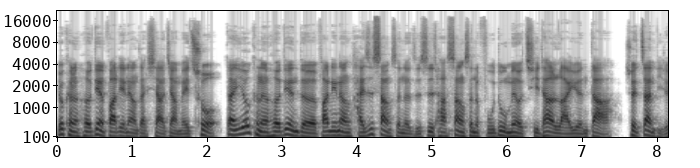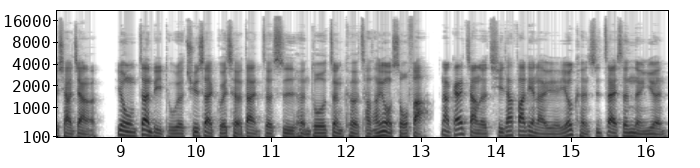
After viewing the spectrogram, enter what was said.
有可能核电发电量在下降，没错，但也有可能核电的发电量还是上升的，只是它上升的幅度没有其他的来源大，所以占比就下降了。用占比图的趋势来鬼扯淡，这是很多政客常常用的手法。那刚才讲的其他发电来源，有可能是再生能源。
